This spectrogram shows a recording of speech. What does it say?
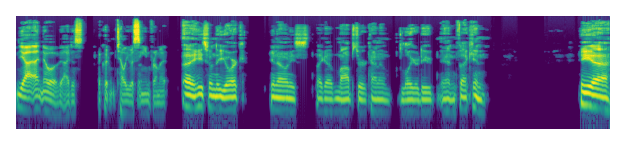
yeah i know of it i just i couldn't tell you a scene from it Uh, he's from New York, you know, and he's like a mobster kind of lawyer dude, and fucking he uh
